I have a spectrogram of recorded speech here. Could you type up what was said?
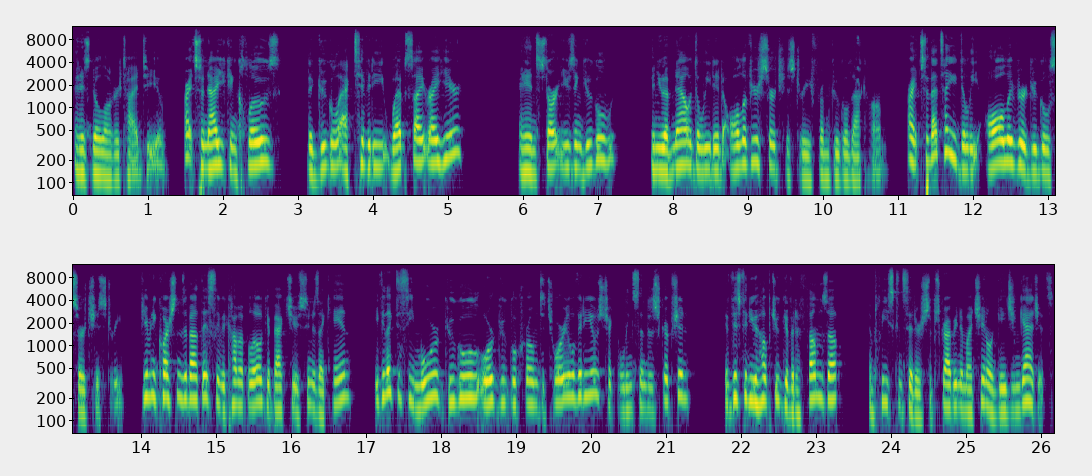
and is no longer tied to you. All right, so now you can close the Google Activity website right here and start using Google. And you have now deleted all of your search history from google.com. All right, so that's how you delete all of your Google search history. If you have any questions about this, leave a comment below. I'll get back to you as soon as I can. If you'd like to see more Google or Google Chrome tutorial videos, check the links in the description. If this video helped you, give it a thumbs up, and please consider subscribing to my channel, Gauging Gadgets,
